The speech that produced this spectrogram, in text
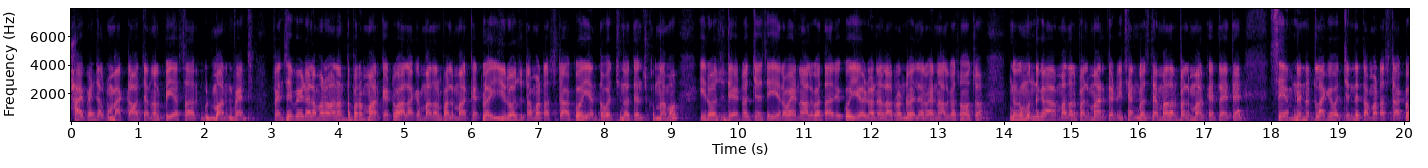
hi friends welcome back to our channel PSR good morning friends Friends ఈ వీడియోలో మనం అనంతపురం మార్కెట్ అలాగే మదనపల్లి మార్కెట్లో ఈ రోజు టమాటా స్టాకు ఎంత వచ్చిందో తెలుసుకుందాము. ఈరోజు డేట్ వచ్చేసి ఇరవై నాలుగో తారీఖు ఏడో నెల రెండు వేల ఇరవై నాలుగో సంవత్సరం. ఇంకా ముందుగా మదనపల్లి మార్కెట్ విషయానికి వస్తే మదనపల్లి మార్కెట్లో అయితే సేమ్ నిన్నట్లాగే వచ్చింది టమాటా స్టాకు.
